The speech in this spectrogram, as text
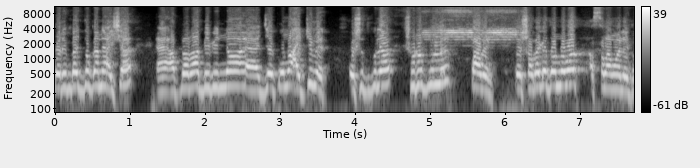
করিম ভাই দোকানে আইসা আপনারা বিভিন্ন যে কোনো আইটেমের ওষুধগুলো সুলভ মূল্যে পাবেন। তো সবাইকে ধন্যবাদ। আসসালামু আলাইকুম।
